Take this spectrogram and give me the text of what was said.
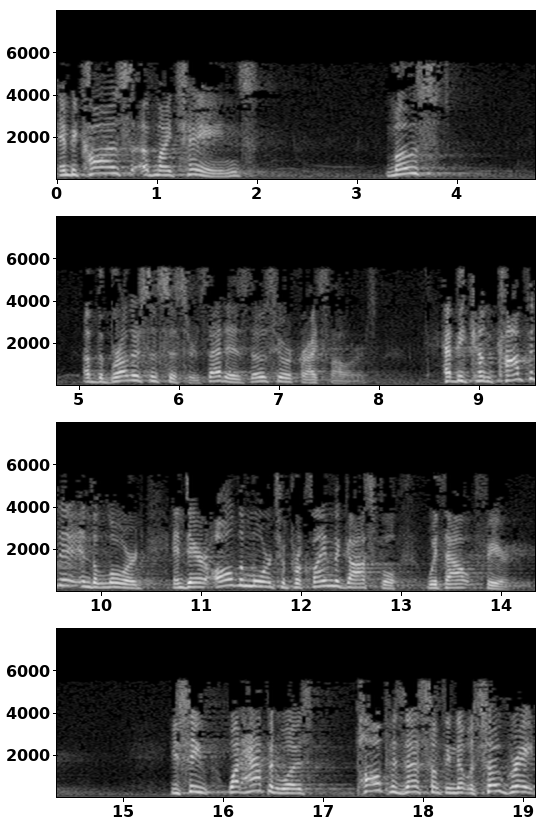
And because of my chains, most of the brothers and sisters, that is, those who are Christ followers, have become confident in the Lord and dare all the more to proclaim the gospel without fear. You see, what happened was Paul possessed something that was so great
